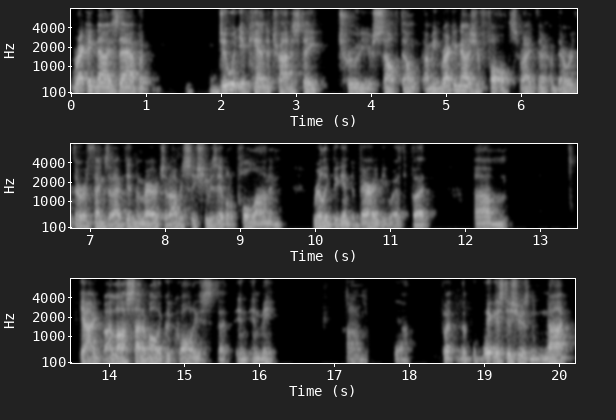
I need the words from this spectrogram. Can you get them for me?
recognize that, but do what you can to try to stay true to yourself. Don't I mean recognize your faults, right? There there were there were things that I did in the marriage that obviously she was able to pull on and really begin to bury me with, but um, yeah, I, I lost sight of all the good qualities that in in me. Um, yeah, but the, the biggest issue is not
